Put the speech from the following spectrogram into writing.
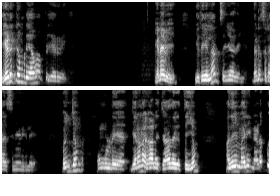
எடுக்க முடியாமல் இப்போ ஏறுவீங்க. எனவே இதையெல்லாம் செய்யாதீங்க. தனுசு ராசினியர்களே கொஞ்சம் உங்களுடைய ஜனனகால ஜாதகத்தையும் அதே மாதிரி நடப்பு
